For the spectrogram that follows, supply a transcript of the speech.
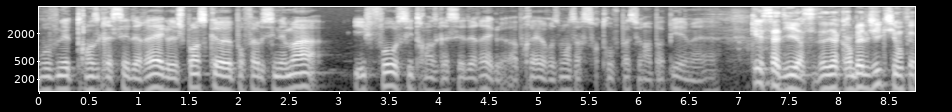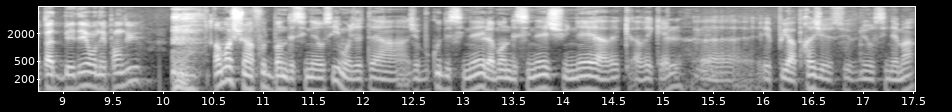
vous venez de transgresser des règles. Je pense que pour faire du cinéma, il faut aussi transgresser des règles. Après, heureusement, ça se retrouve pas sur un papier. Mais... Qu'est-ce à dire? C'est-à-dire qu'en Belgique, si on fait pas de BD, on est pendu? Ah, moi, je suis un fou de bande dessinée aussi. Moi, j'étais un- j'ai beaucoup dessiné. La bande dessinée, je suis né avec, avec elle. Euh, et puis après, je suis venu au cinéma.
